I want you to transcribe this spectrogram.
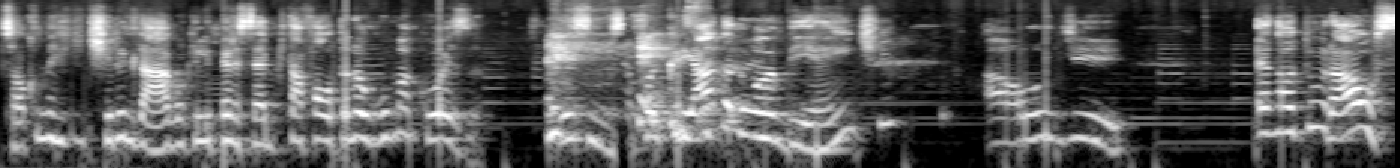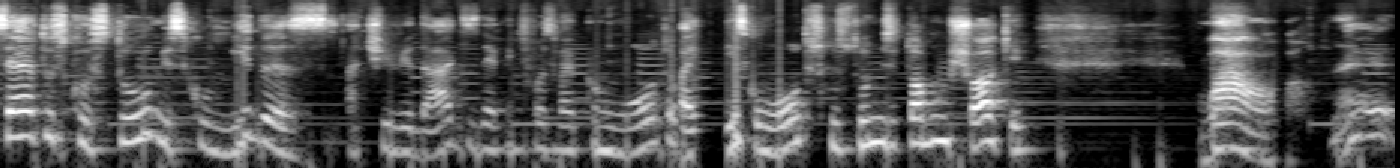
Só quando a gente tira ele da água que ele percebe que está faltando alguma coisa. E assim, você foi criada num ambiente onde é natural certos costumes, comidas, atividades, de repente você vai para um outro país com outros costumes e toma um choque. Uau! É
